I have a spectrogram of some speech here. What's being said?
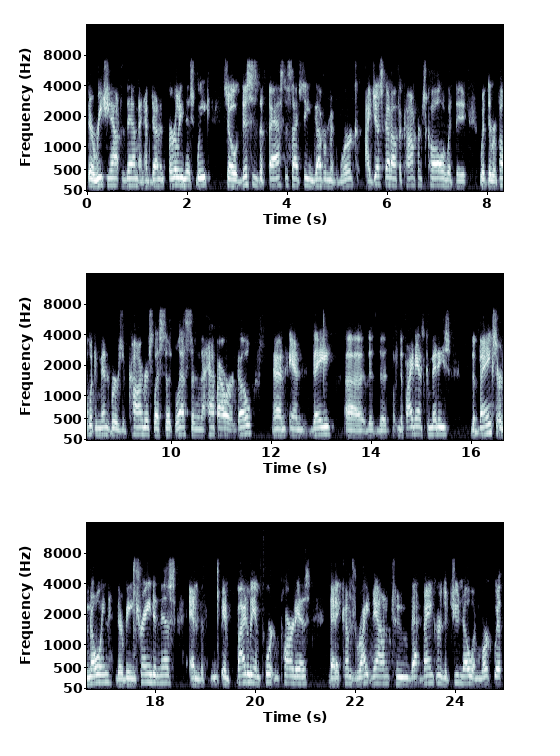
they're reaching out to them and have done it early this week. So this is the fastest I've seen government work. I just got off a conference call with the with the Republican members of Congress less less than a half hour ago, and and they uh, the, the the finance committees the banks are knowing they're being trained in this. And the vitally important part is that it comes right down to that banker that you know and work with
